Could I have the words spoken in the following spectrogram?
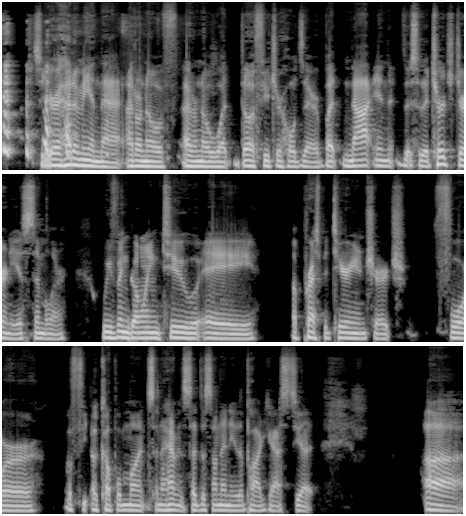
so you're ahead of me in that. I don't know if I don't know what the future holds there, but not in the, so the church journey is similar. We've been going to a a Presbyterian church for a, few, a couple months, and I haven't said this on any of the podcasts yet. Uh,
